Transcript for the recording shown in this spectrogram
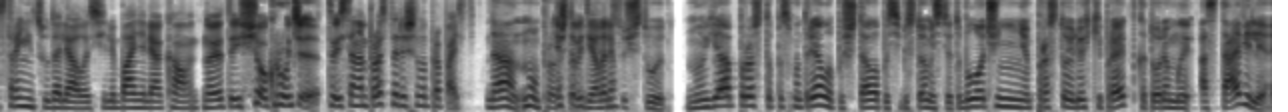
страница удалялась или банили аккаунт, но это еще круче. То есть она просто решила пропасть. Да, ну просто. И что вы делали? Существует. Ну, я просто посмотрела, посчитала по себестоимости. Это был очень простой, легкий проект, который мы оставили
